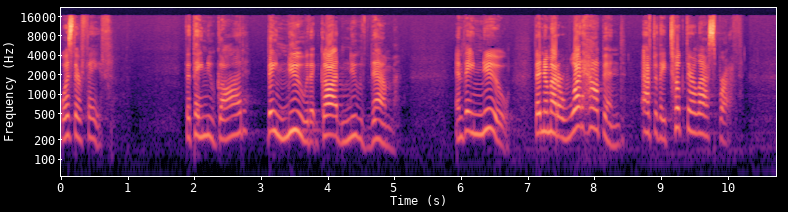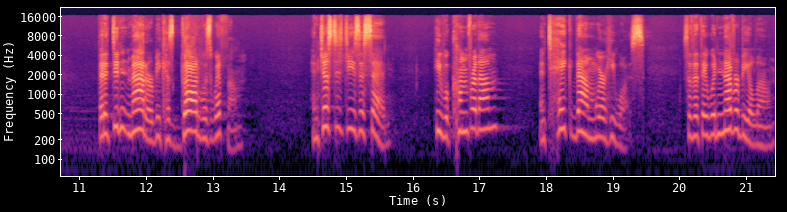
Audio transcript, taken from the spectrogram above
was their faith. That they knew God, they knew that God knew them. And they knew that no matter what happened after they took their last breath, that it didn't matter because God was with them. And just as Jesus said, He would come for them and take them where He was so that they would never be alone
